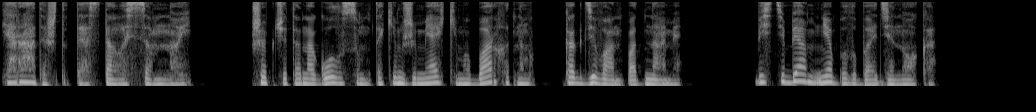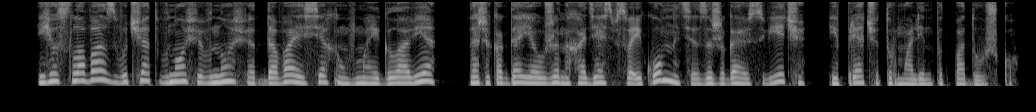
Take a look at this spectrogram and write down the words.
«Я рада, что ты осталась со мной», — шепчет она голосом, таким же мягким и бархатным, как диван под нами. «Без тебя мне было бы одиноко». Ее слова звучат вновь и вновь, отдаваясь эхом в моей голове, даже когда я уже, находясь в своей комнате, зажигаю свечи и прячу турмалин под подушку.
